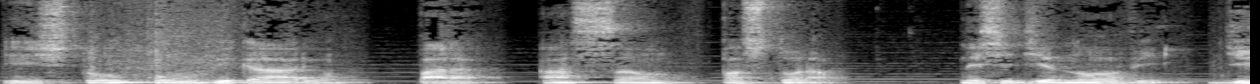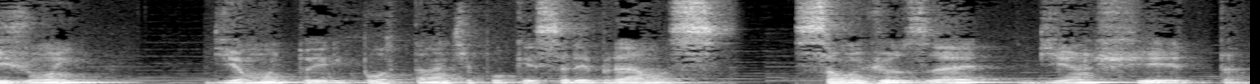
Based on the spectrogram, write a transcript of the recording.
e estou como vigário para a ação pastoral. Nesse dia 9 de junho, dia muito importante porque celebramos São José de Anchieta,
